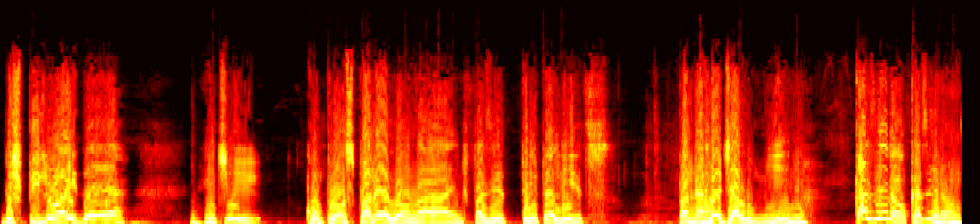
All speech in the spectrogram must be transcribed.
O bicho pilhou a ideia. A gente comprou uns panelão lá, a gente fazia 30 litros, panela de alumínio, caseirão, caseirão.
